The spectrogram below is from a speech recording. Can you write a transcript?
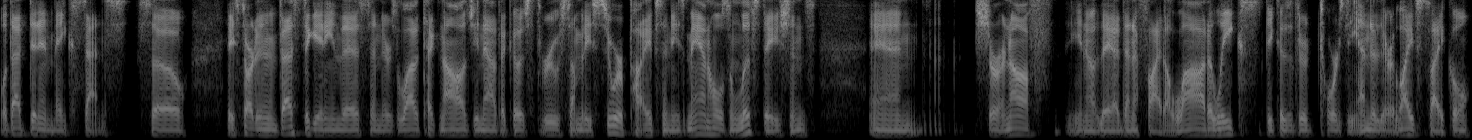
Well, that didn't make sense. So they started investigating this, and there's a lot of technology now that goes through some of these sewer pipes and these manholes and lift stations. And sure enough, you know, they identified a lot of leaks because they're towards the end of their life cycle.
